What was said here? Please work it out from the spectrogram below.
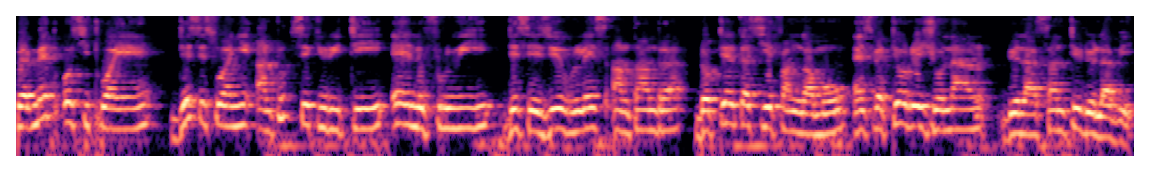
Permettre aux citoyens de se soigner en toute sécurité est le fruit de ces œuvres, laisse entendre Dr Kassier Fangamo, inspecteur régional de la santé de l'Abbé.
